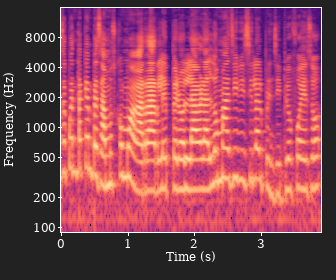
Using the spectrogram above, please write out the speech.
se cuenta que empezamos como a agarrarle, pero la verdad lo más difícil al principio fue eso.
